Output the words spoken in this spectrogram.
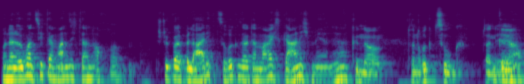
Und dann irgendwann zieht der Mann sich dann auch ein Stück weit beleidigt zurück und sagt, dann mache ich es gar nicht mehr. Ne? Genau, so ein Rückzug dann Genau. eher.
